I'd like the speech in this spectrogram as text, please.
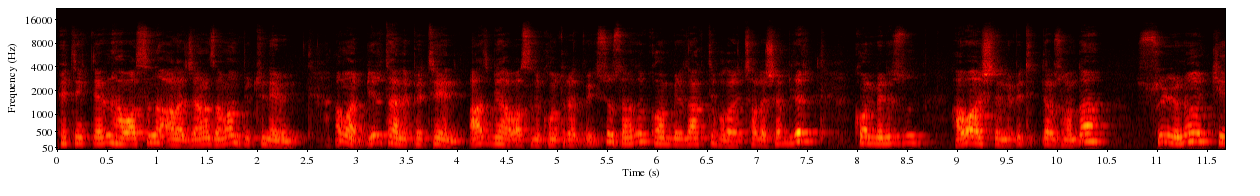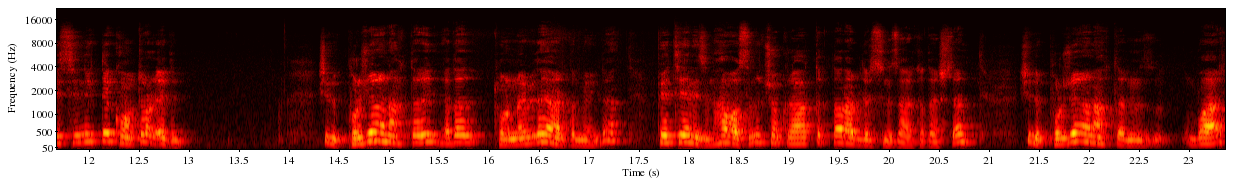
Peteklerin havasını alacağınız zaman bütün evin. Ama bir tane peteğin az bir havasını kontrol etmek istiyorsanız da kombiniz aktif olarak çalışabilir. Kombinizin hava işlemi bittikten sonra da suyunu kesinlikle kontrol edin. Şimdi proje anahtarı ya da tornavida yardımıyla peteğinizin havasını çok rahatlıkla alabilirsiniz arkadaşlar. Şimdi proje anahtarınız var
